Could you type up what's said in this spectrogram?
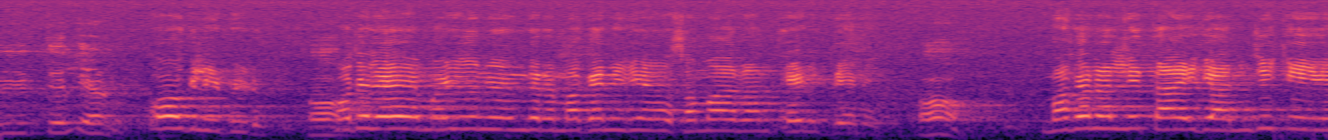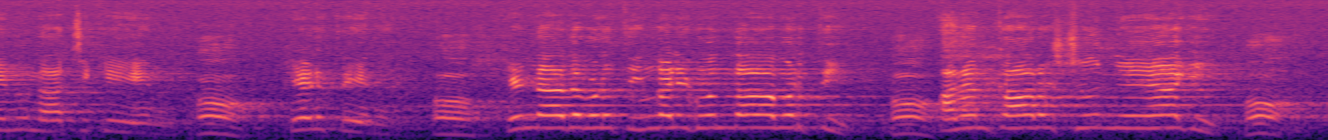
ರೀತಿಯಲ್ಲಿ ಹೇಳು. ಹೋಗ್ಲಿ ಬಿಡು. ಹಾ. ಮೊದಲೇ ಮೈದುನು ಎಂದರೆ ಮಗನಿಗೆ ಸಮಾನ ಅಂತ ಹೇಳಿದ್ದೇನೆ. ಹಾ. ಮಗನಲ್ಲಿ ತಾಯಿಗೆ ಅಂಜಿಕೆ ಏನು ನಾಚಿಕೆ ಏನು? ಹಾ. ಹೇಳ್ತೇನೆ. ಹಾ. ಹೆಣ್ಣಾದವಳು ತಿಂಗಳಿಗೊಂದಾವರ್ತಿ ಹಾ. ಅಲಂಕಾರ ಶೂನ್ಯೆಯಾಗಿ ಹಾ.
